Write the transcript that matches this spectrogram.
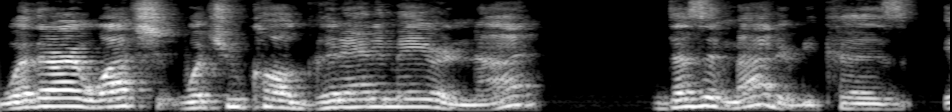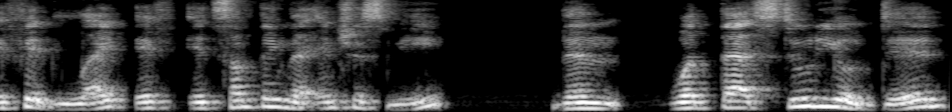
Whether I watch what you call good anime or not doesn't matter because if it like if it's something that interests me, then what that studio did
